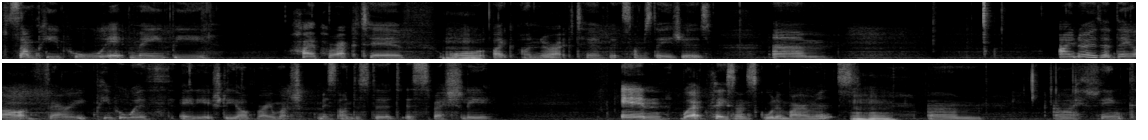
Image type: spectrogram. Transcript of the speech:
some people it may be hyperactive or like underactive at some stages. Um, I know that they are very people with ADHD are very much misunderstood, especially in workplace and school environments. Mm-hmm. Um, and I think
